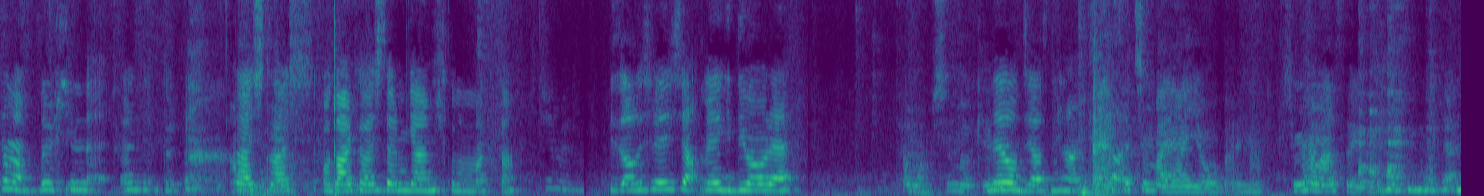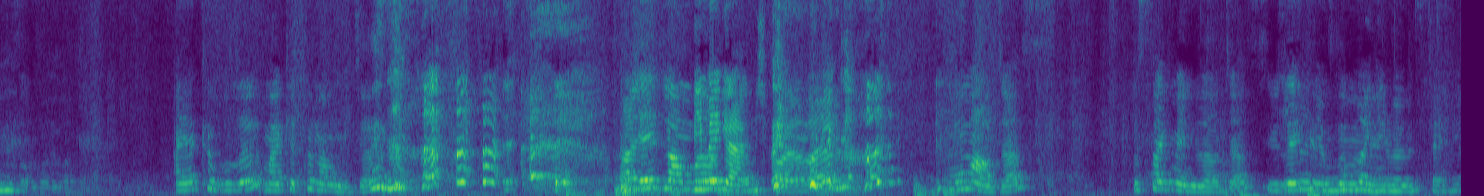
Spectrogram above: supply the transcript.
Tamam dur şimdi önce dur. Arkadaşlar o da arkadaşlarım gelmiş bulunmakta. Biz alışveriş yapmaya gidiyor oraya. Tamam şimdi okey. Ne alacağız Nihal? Saçım bayağı iyi oldu aynen. Şimdi hemen sayıyorum. Ayakkabılı marketten almayacağız. Hayır, LED lamba Bime alacağız. gelmiş bu arada. Mum alacağız. Islak mendil alacağız. Yüzey temizleme Mumla girmemiz gerekiyor.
